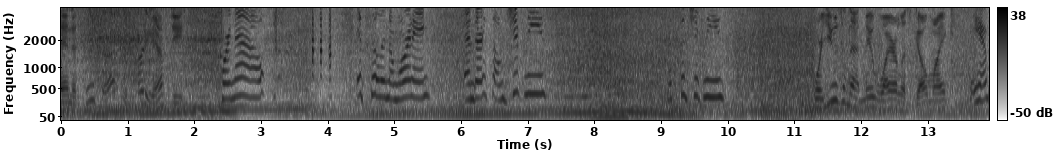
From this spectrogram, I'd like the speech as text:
And the streets are actually pretty empty. For now, it's still in the morning, and there's some jeepneys. That's the jeepneys. We're using that new wireless Go mic, Yep.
